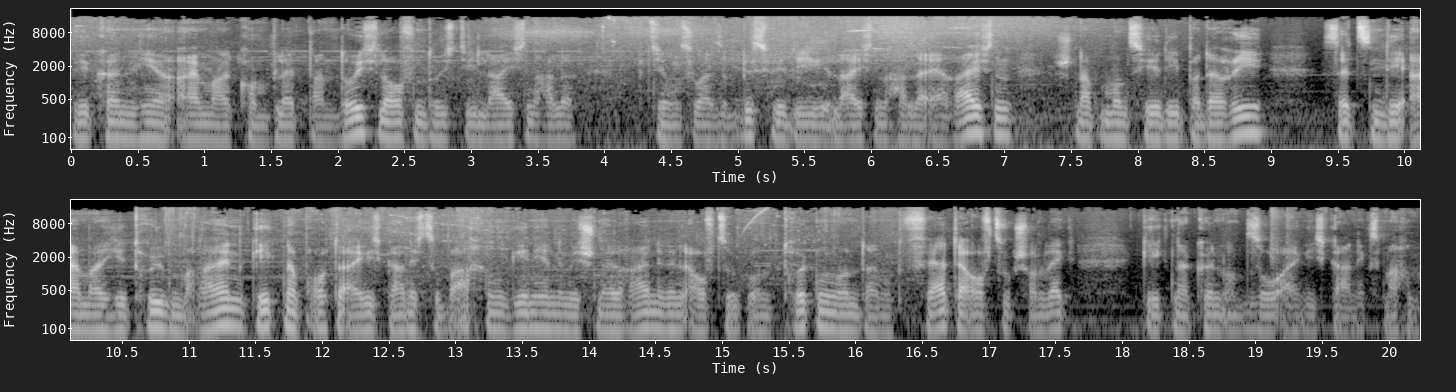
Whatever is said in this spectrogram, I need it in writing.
Wir können hier einmal komplett dann durchlaufen durch die Leichenhalle, beziehungsweise bis wir die Leichenhalle erreichen, schnappen uns hier die Batterie, setzen die einmal hier drüben rein. Gegner braucht er eigentlich gar nicht zu beachten, gehen hier nämlich schnell rein in den Aufzug und drücken und dann fährt der Aufzug schon weg. Gegner können uns so eigentlich gar nichts machen.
